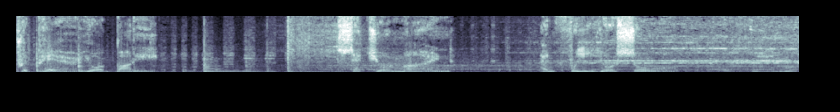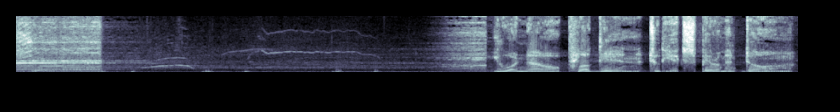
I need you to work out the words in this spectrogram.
Prepare your body. Your mind. And free your soul. You are now plugged in to the experiment dome.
